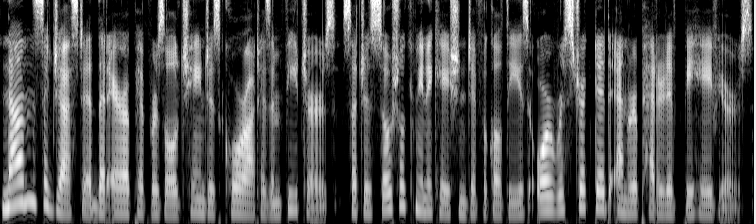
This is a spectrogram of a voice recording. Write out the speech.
None suggested that aripiprazole changes core autism features, such as social communication difficulties or restricted and repetitive behaviors.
